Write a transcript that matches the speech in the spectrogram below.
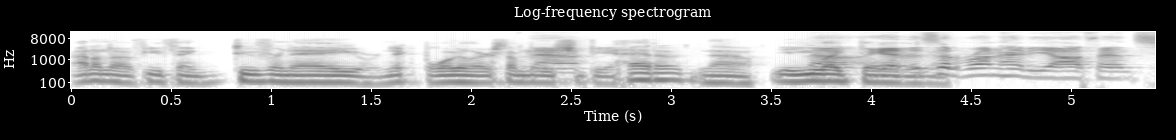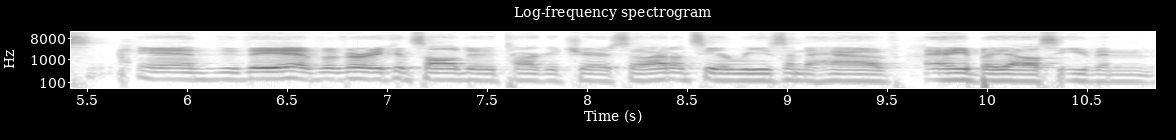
I don't know if you think Duvernay or Nick Boyle or somebody Nah. should be ahead of. No, you, you No, like the yeah, this is a run heavy offense, and they have a very consolidated target share, so I don't see a reason to have anybody else even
